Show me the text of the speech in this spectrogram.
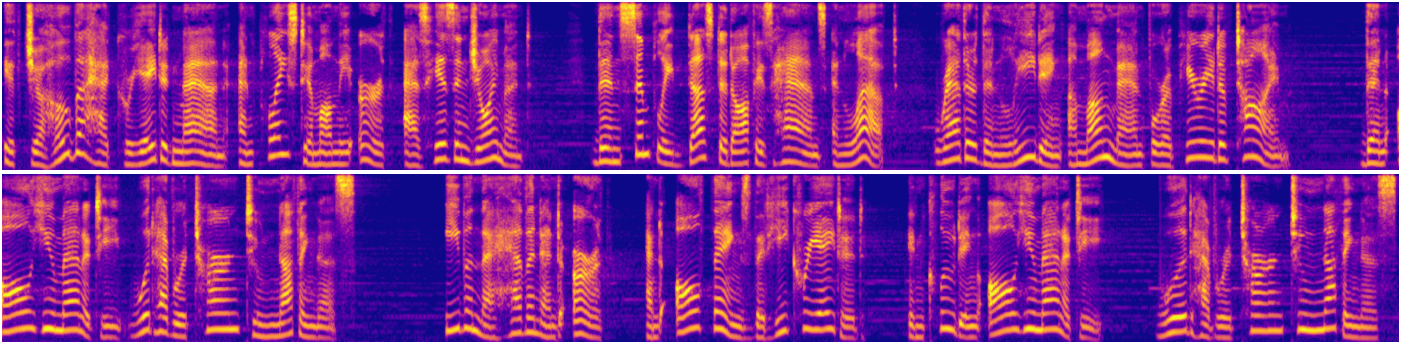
If Jehovah had created man and placed him on the earth as his enjoyment, then simply dusted off his hands and left, rather than leading among man for a period of time, then all humanity would have returned to nothingness. Even the heaven and earth and all things that He created, including all humanity, would have returned to nothingness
